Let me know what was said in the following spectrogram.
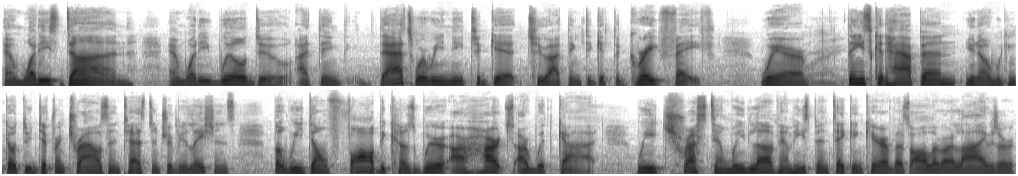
and what he's done and what he will do. I think that's where we need to get to, I think, to get the great faith where Right. things could happen. You know, we can go through different trials and tests and tribulations, but we don't fall because we're our hearts are with God. We trust him. We love him. He's been taking care of us all of our lives or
